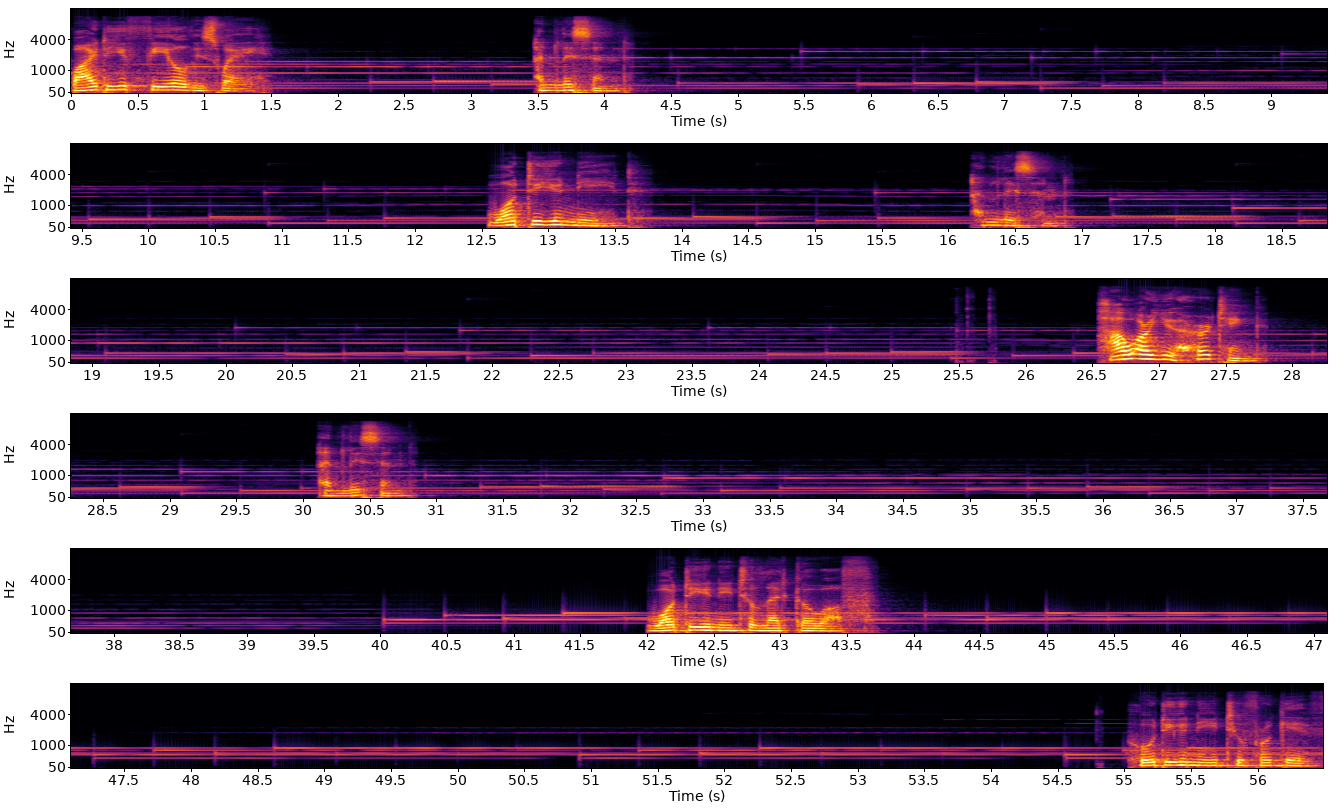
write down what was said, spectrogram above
Why do you feel this way? And listen. What do you need? And listen. How are you hurting? And listen. What do you need to let go of? Who do you need to forgive?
